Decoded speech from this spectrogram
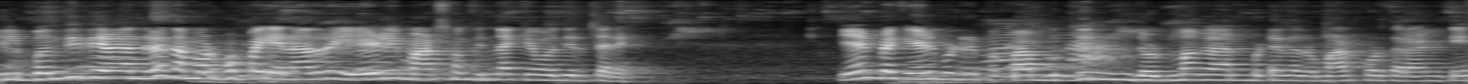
ಇಲ್ಲಿ ಬಂದಿದ್ದೀರಾ ಅಂದರೆ ನಮ್ಮವ್ರ ಪಾಪ ಏನಾದರೂ ಹೇಳಿ ಮಾಡ್ಸ್ಕೊಂಡು ತಿನ್ನಕ್ಕೆ ಬಂದಿರ್ತಾರೆ. ಏನು ಬೇಕು ಹೇಳ್ಬಿಡ್ರಿ ಪಾಪ, ಮುದ್ದಿನ ದೊಡ್ಡ ಮಗ ಅಂದ್ಬಿಟ್ಟು ಏನಾದ್ರು ಮಾಡ್ಕೊಡ್ತಾರೆ ಆಂಟಿ?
